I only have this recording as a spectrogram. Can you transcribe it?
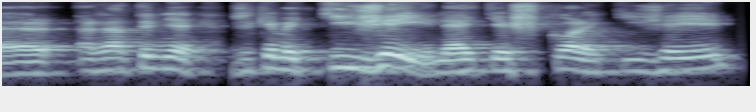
eh, relativně, řekněme, tížeji, ne těžko, ale tížeji.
